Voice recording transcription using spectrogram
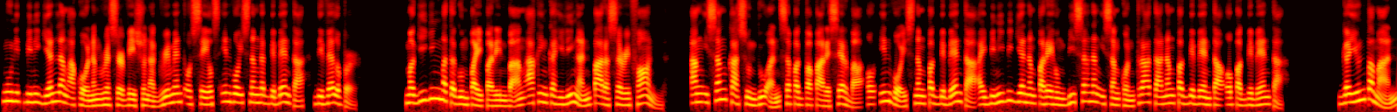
ngunit binigyan lang ako ng reservation agreement o sales invoice ng nagbebenta, developer. Magiging matagumpay pa rin ba ang aking kahilingan para sa refund? Ang isang kasunduan sa pagpapareserba o invoice ng pagbebenta ay binibigyan ng parehong bisa ng isang kontrata ng pagbebenta o pagbebenta. Gayunpaman,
